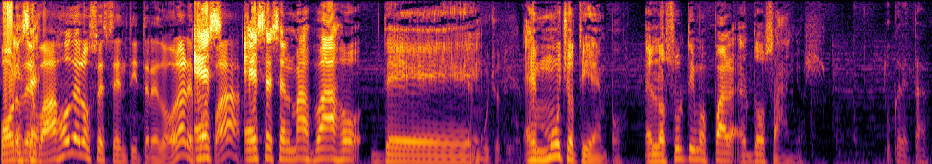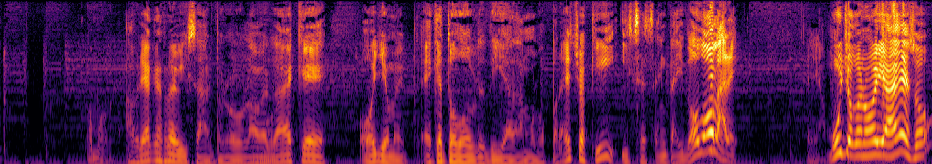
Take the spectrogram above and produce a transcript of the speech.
Por ese- debajo de los 63 dólares, es- papá. ese es el más bajo de. en mucho tiempo. en mucho tiempo. En los últimos par- dos años. ¿Tú crees tanto? Vamos a ver. Habría que revisar, pero la verdad es que Óyeme, es que todo el día damos los precios aquí y 62 dólares. Mucho que no oía eso.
